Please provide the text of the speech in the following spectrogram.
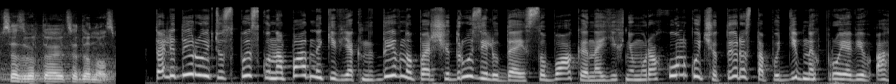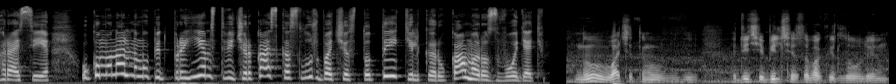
все звертаються до нас. Та лідирують у списку нападників, як не дивно, перші друзі людей – собаки. На їхньому рахунку 400 подібних проявів агресії. У комунальному підприємстві Черкаська служба чистоти тільки руками розводять. Ну, бачите, ми вдвічі більше собак відловлюємо.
